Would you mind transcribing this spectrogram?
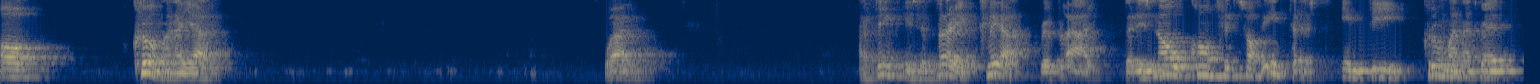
or crew manager? Well, I think it's a very clear reply. There is no conflicts of interest in the crew management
